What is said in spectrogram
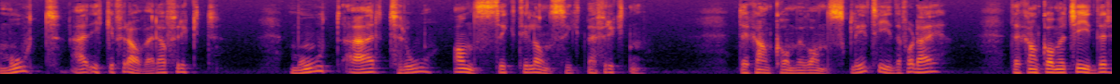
Mot er ikke fravær av frykt. Mot er tro ansikt til ansikt med frykten. Det kan komme vanskelige tider for deg. Det kan komme tider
